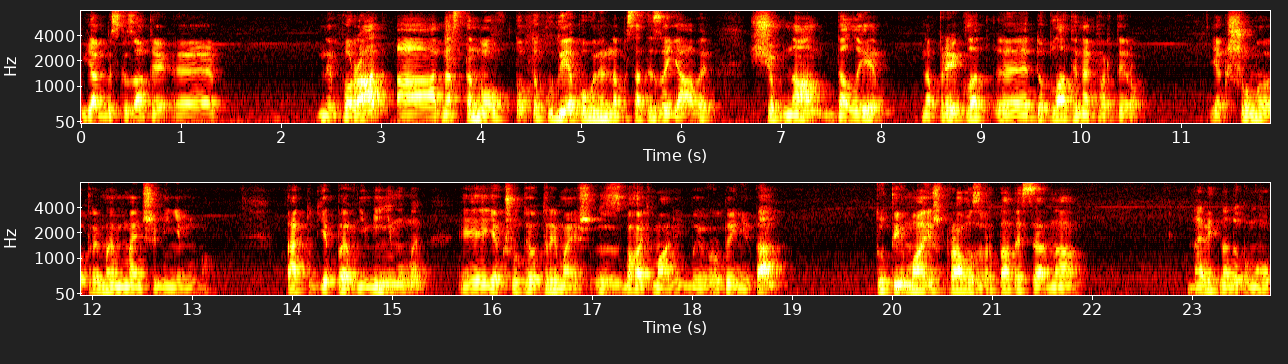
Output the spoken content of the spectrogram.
як би сказати, е, не порад, а настанов, тобто куди я повинен написати заяви, щоб нам дали, наприклад, е, доплати на квартиру, якщо ми отримаємо менше мінімуму. Так, тут є певні мінімуми. Е, Якщо ти отримаєш з багатьма людьми в родині, так, то ти маєш право звертатися на навіть на допомогу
